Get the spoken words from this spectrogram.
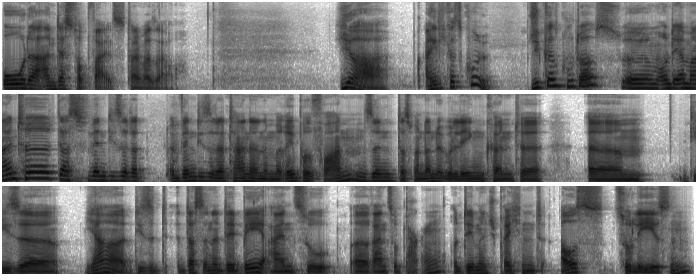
Oder an Desktop-Files teilweise auch. Ja, eigentlich ganz cool. Sieht ganz gut aus. Ähm, und er meinte, dass wenn diese, Dat wenn diese Dateien dann im Repo vorhanden sind, dass man dann überlegen könnte, ähm, diese, ja, diese, das in eine DB einzu, äh, reinzupacken und dementsprechend auszulesen,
